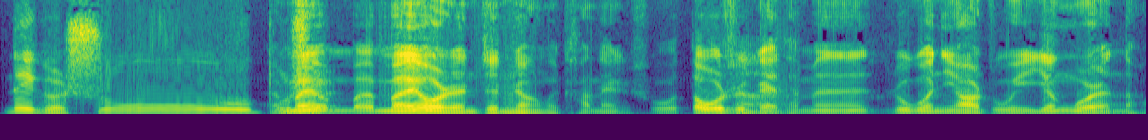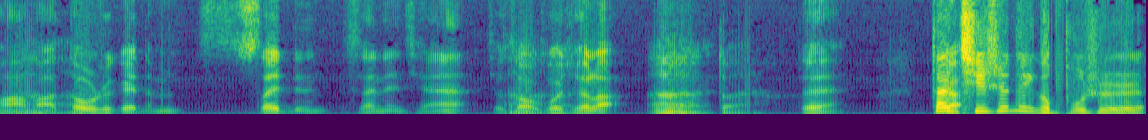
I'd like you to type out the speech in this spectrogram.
那个书不没有是没没有人真正的看那个书，都是啊给他们。如果你要注意英国人的话吧啊，都是给他们塞点塞点钱就走过去了。嗯，对。对，但其实那个不是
